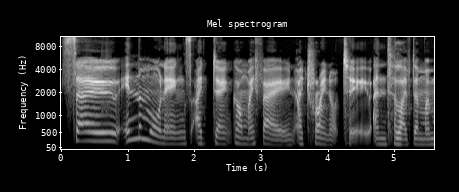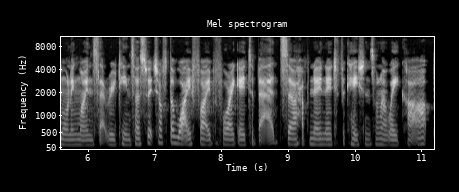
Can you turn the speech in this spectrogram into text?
So, in the mornings, I don't go on my phone. I try not to until I've done my morning mindset routine. So, I switch off the Wi Fi before I go to bed. So, I have no notifications when I wake up.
